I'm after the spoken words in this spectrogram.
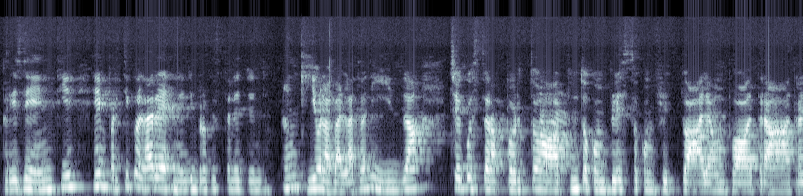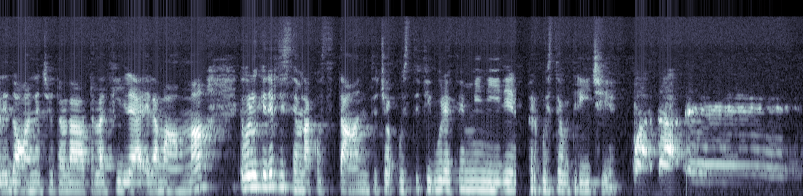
presenti e in particolare nel libro che sto leggendo anch'io, La ballata di Isa, c'è questo rapporto appunto complesso, conflittuale un po' tra, tra le donne, cioè tra la, tra la figlia e la mamma e volevo chiederti se è una costante, cioè queste figure femminili per queste autrici. Guarda, eh,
